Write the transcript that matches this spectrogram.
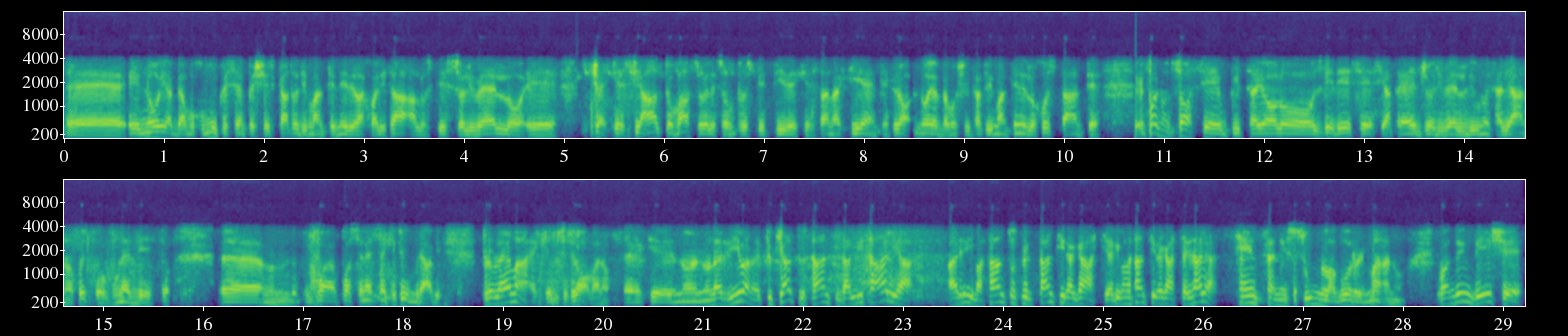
eh, e noi abbiamo comunque sempre cercato di mantenere la qualità allo stesso livello, e, cioè che sia alto o basso, quelle sono prospettive che stanno al cliente, però noi abbiamo cercato di mantenerlo costante. E poi non so se un pizzaiolo svedese sia peggio a livello di uno italiano, questo non è detto, eh, possono essere anche più bravi. Il problema è che non si trovano. Eh, che non, non, arrivano e più che altro tanti dall'Italia arriva tanto per tanti ragazzi, arrivano tanti ragazzi all'Italia senza nessun lavoro in mano, quando invece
